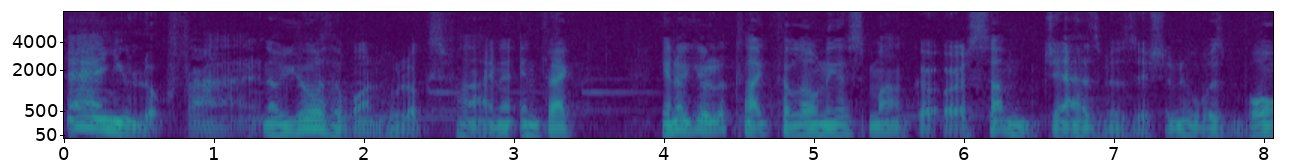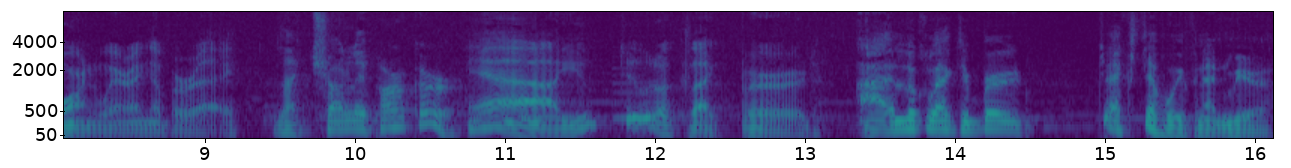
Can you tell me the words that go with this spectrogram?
And you look fine. No, you're the one who looks fine. In fact, you know, you look like Thelonious Monk or, or some jazz musician who was born wearing a beret. Like Charlie Parker. Yeah, you do look like Bird. I look like the bird? Jack, step away from that mirror.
